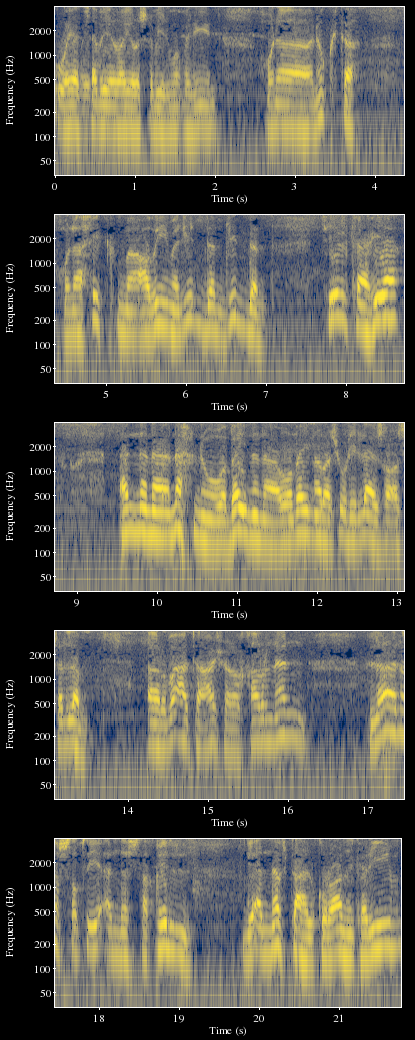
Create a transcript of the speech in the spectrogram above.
ويتبع غير سبيل المؤمنين؟ هنا نكتة هنا حكمة عظيمة جدا جدا. تلك هي أننا نحن وبيننا وبين رسول الله صلى الله عليه وسلم أربعة عشر قرنا لا نستطيع أن نستقل بأن نفتح القرآن الكريم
